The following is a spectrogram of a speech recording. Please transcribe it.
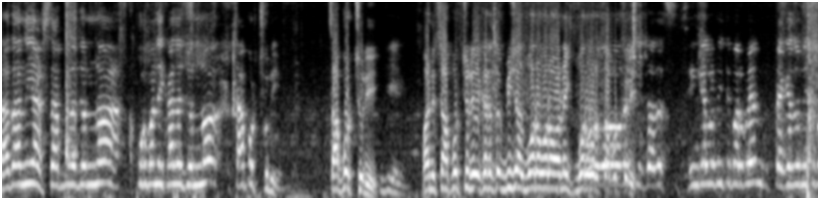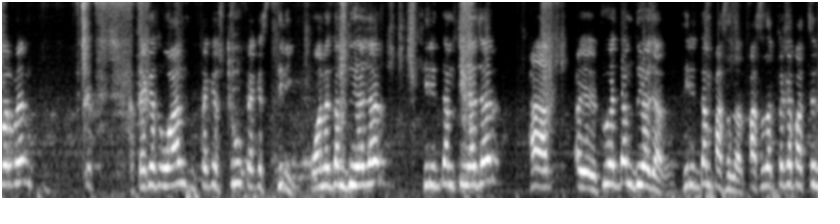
দাদা নিয়ে আসছে আপনাদের জন্য কুরবানি কাজের জন্য চাপড় ছুরি। চাপড় ছুরি? মানে চাপড় ছুরি এখানে তো বিশাল বড় বড় অনেক বড় বড় চাপড় ছুরি। সিঙ্গেলও নিতে পারবেন প্যাকেজও নিতে পারবেন। Package one package two package three. ওয়ানের দাম দুই হাজার থ্রির দাম তিন হাজার আর টু এর দাম দুই হাজার থ্রির দাম পাঁচ হাজার। পাঁচ হাজার টাকা পাচ্ছেন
